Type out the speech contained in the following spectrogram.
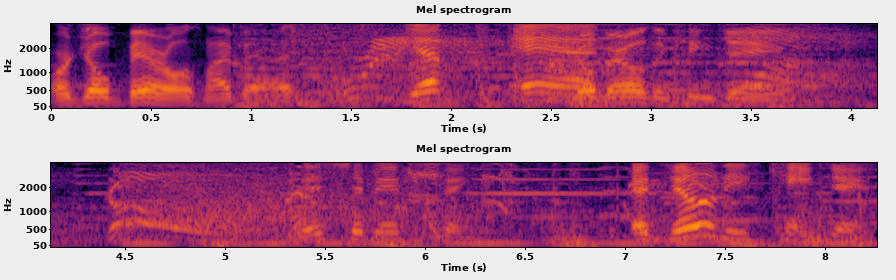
Or Joe Barrels, my bad. Yep. and Joe Barrels and King James. this should be interesting. Agility's King James.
